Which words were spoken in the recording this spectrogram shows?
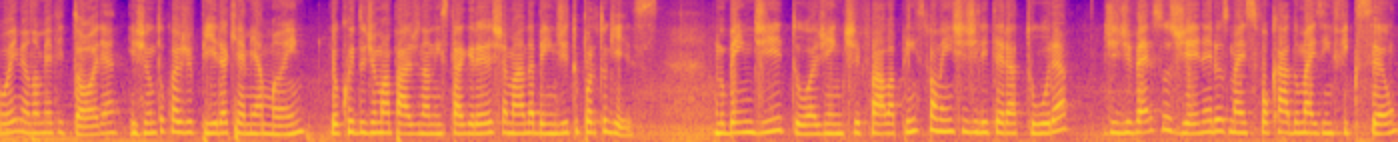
Oi, meu nome é Vitória e junto com a Jupira, que é minha mãe, eu cuido de uma página no Instagram chamada Bendito Português. No Bendito, a gente fala principalmente de literatura, de diversos gêneros, mas focado mais em ficção.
